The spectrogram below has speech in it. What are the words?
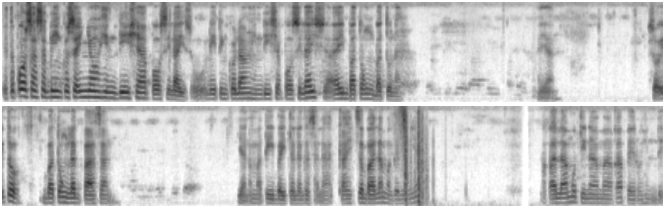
Ito po sasabihin ko sa inyo, hindi siya fossilized. Ulitin ko lang, hindi siya fossilized, ay batong-bato na. Ayan. So ito, batong lagpasan. Yan ang matibay talaga sa lahat. Kahit sa bala, magaling yan. Akala mo tinama ka pero hindi.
